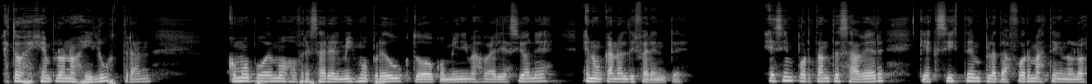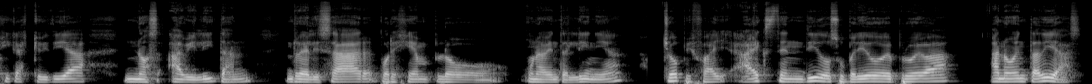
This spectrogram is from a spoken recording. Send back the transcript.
Estos ejemplos nos ilustran cómo podemos ofrecer el mismo producto con mínimas variaciones en un canal diferente. Es importante saber que existen plataformas tecnológicas que hoy día nos habilitan realizar, por ejemplo, una venta en línea, Shopify ha extendido su periodo de prueba a 90 días.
